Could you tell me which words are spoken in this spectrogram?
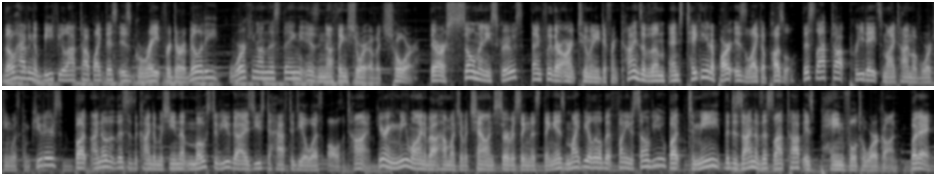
Though having a beefy laptop like this is great for durability, working on this thing is nothing short of a chore. There are so many screws, thankfully there aren't too many different kinds of them, and taking it apart is like a puzzle. This laptop predates my time of working with computers, but I know that this is the kind of machine that most of you guys used to have to deal with all the time. Hearing me whine about how much of a challenge servicing this thing is might be a little bit funny to some of you, but to me, the design of this laptop is painful to work on. But hey,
